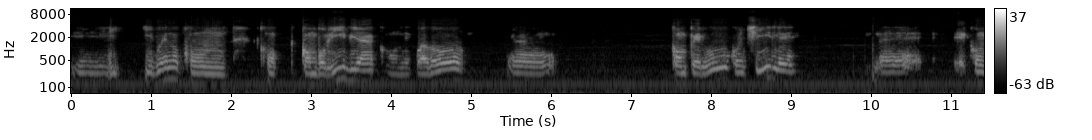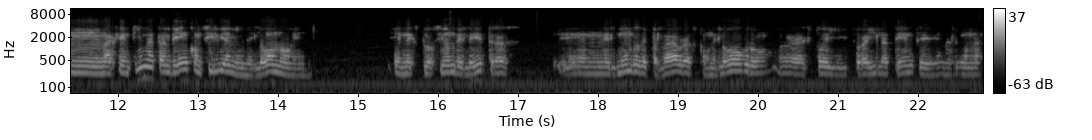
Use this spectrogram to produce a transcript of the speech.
y, y bueno, con, con Bolivia, con Ecuador, eh, con Perú, con Chile, eh, eh, con Argentina también, con Silvia Minelono en, en Explosión de Letras, en el mundo de palabras con el logro, estoy por ahí latente en algunas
